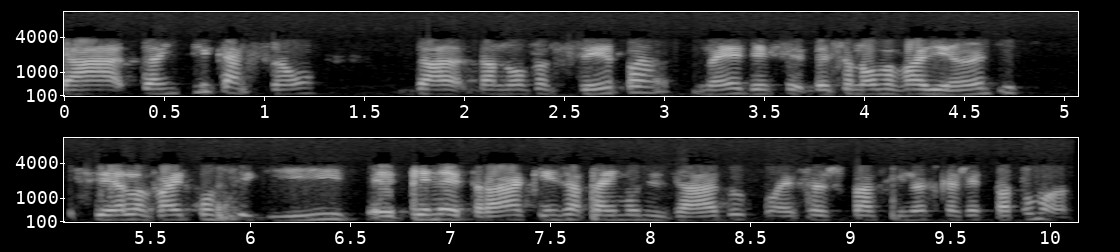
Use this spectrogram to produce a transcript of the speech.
da, da implicação da, da nova cepa, né, desse, dessa nova variante, se ela vai conseguir é, penetrar quem já está imunizado com essas vacinas que a gente está tomando.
